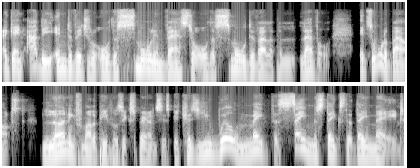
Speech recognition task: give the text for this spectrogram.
again at the individual or the small investor or the small developer level. It's all about learning from other people's experiences because you will make the same mistakes that they made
